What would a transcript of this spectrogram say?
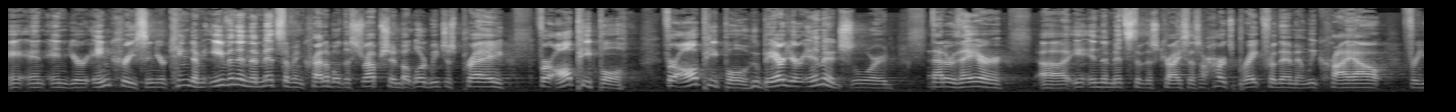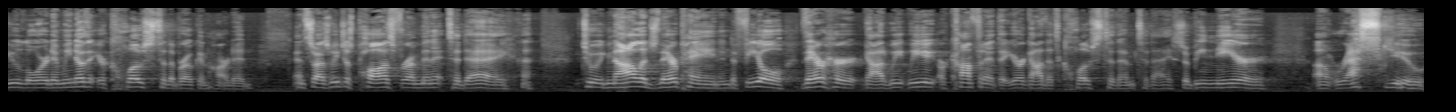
and, and, and your increase in your kingdom, even in the midst of incredible disruption. But Lord, we just pray for all people, for all people who bear your image, Lord that are there uh, in the midst of this crisis. Our hearts break for them and we cry out for you, Lord. And we know that you're close to the brokenhearted. And so, as we just pause for a minute today to acknowledge their pain and to feel their hurt, God, we, we are confident that you're a God that's close to them today. So, be near. Uh, rescue,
